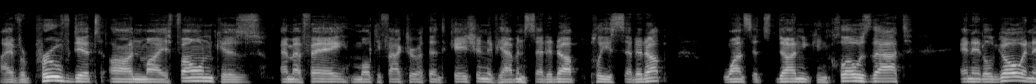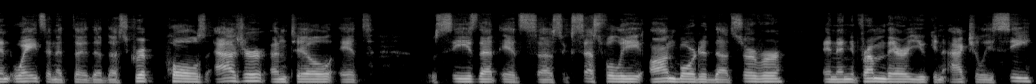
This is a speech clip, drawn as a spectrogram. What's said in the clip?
I've approved it on my phone because MFA, multi-factor authentication. If you haven't set it up, please set it up. Once it's done, you can close that and it'll go and it waits and it, the, the, the script pulls Azure until it sees that it's uh, successfully onboarded that server. And then from there, you can actually see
